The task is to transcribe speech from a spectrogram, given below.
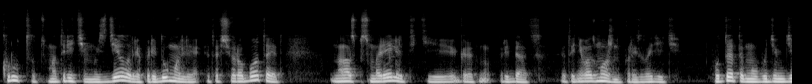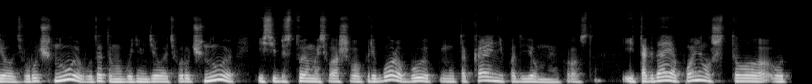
круто, смотрите, мы сделали, придумали, это все работает. На нас посмотрели такие, говорят, ну, ребят, это невозможно производить. Вот это мы будем делать вручную, вот это мы будем делать вручную, и себестоимость вашего прибора будет ну, такая неподъемная просто. И тогда я понял, что вот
